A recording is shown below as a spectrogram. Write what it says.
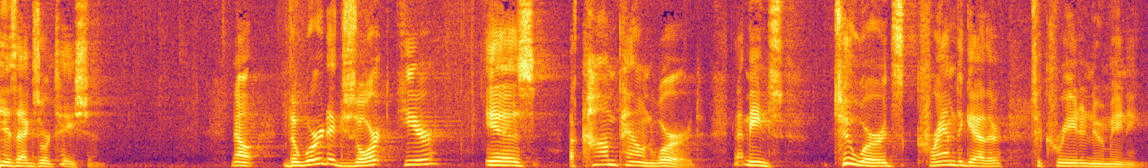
his exhortation. Now, the word exhort here is a compound word. That means two words crammed together to create a new meaning.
